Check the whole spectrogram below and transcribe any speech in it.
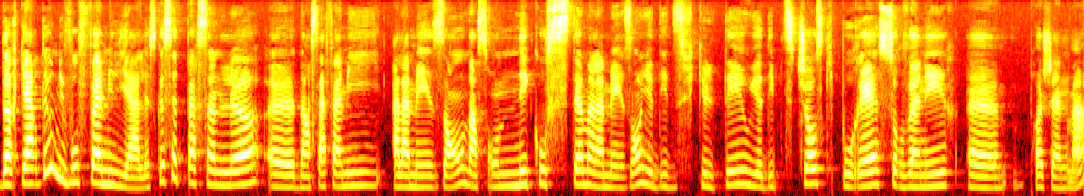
De regarder au niveau familial, est-ce que cette personne-là, euh, dans sa famille à la maison, dans son écosystème à la maison, il y a des difficultés ou il y a des petites choses qui pourraient survenir euh, prochainement?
